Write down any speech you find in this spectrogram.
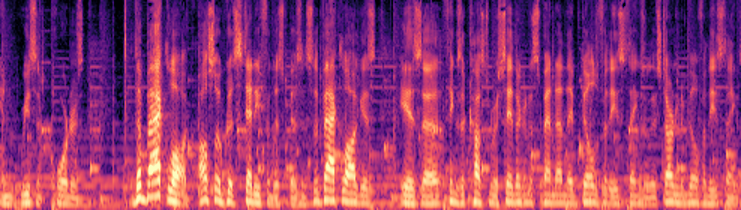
in recent quarters. The backlog also good steady for this business. The backlog is is uh, things that customers say they're going to spend on. They build for these things, or they're starting to build for these things,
